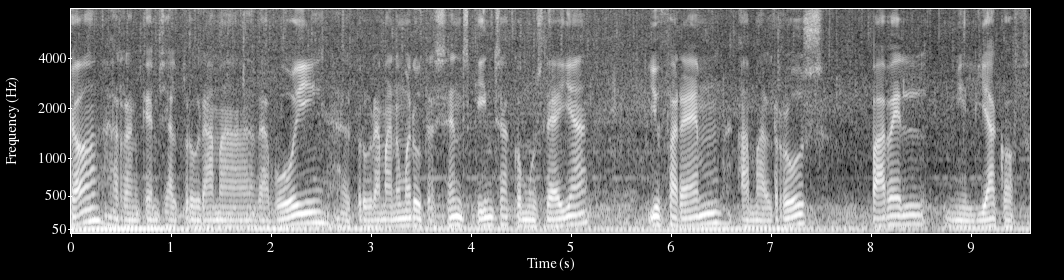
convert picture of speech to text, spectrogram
això, arrenquem ja el programa d'avui, el programa número 315, com us deia, i ho farem amb el rus Pavel Milyakov.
